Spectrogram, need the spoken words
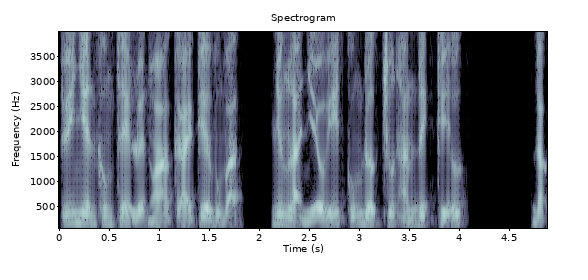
tuy nhiên không thể luyện hóa cái kia vụ vặt, nhưng là nhiều ít cũng được chút hắn đích ký ức. Đặc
